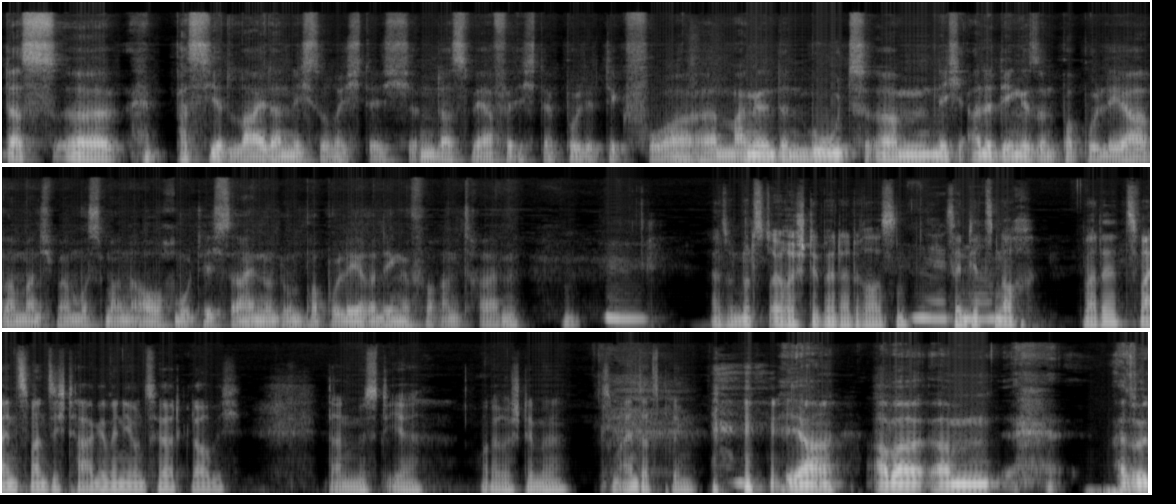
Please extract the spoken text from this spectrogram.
Das äh, passiert leider nicht so richtig. Und das werfe ich der Politik vor. Äh, mangelnden Mut. Ähm, nicht alle Dinge sind populär, aber manchmal muss man auch mutig sein und unpopuläre Dinge vorantreiben. Hm. Also nutzt eure Stimme da draußen. Ja, Sind genau. jetzt noch, warte, 22 Tage, wenn ihr uns hört, glaube ich. Dann müsst ihr eure Stimme zum Einsatz bringen. ja, aber ähm, also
